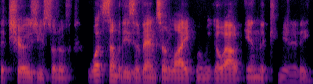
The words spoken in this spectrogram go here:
that shows you sort of what some of these events are like when we go out in the community.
